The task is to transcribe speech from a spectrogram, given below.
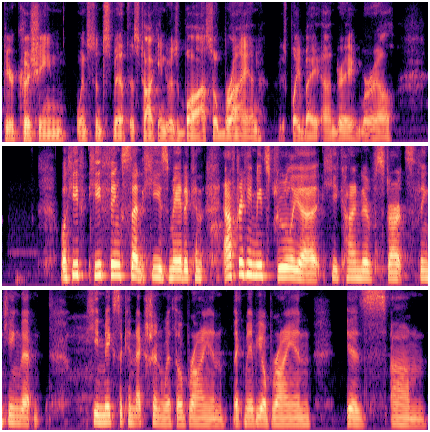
Peter Cushing, Winston Smith is talking to his boss O'Brien, who's played by Andre Morell. Well, he he thinks that he's made a con. After he meets Julia, he kind of starts thinking that he makes a connection with O'Brien. Like maybe O'Brien is um,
